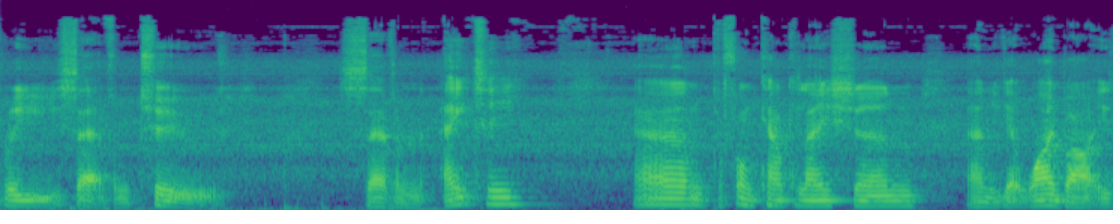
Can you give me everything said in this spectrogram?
372780 and perform calculation and you get y bar is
